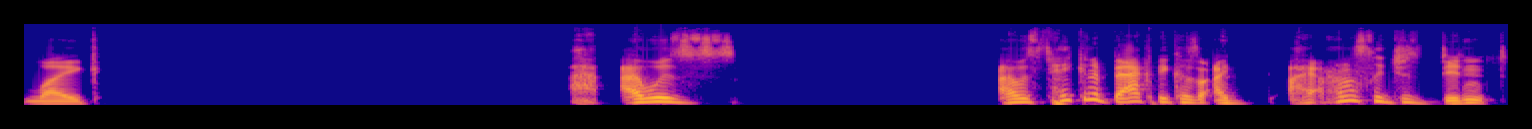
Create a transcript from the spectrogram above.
like, I, I was, I was taken aback because I, I honestly just didn't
